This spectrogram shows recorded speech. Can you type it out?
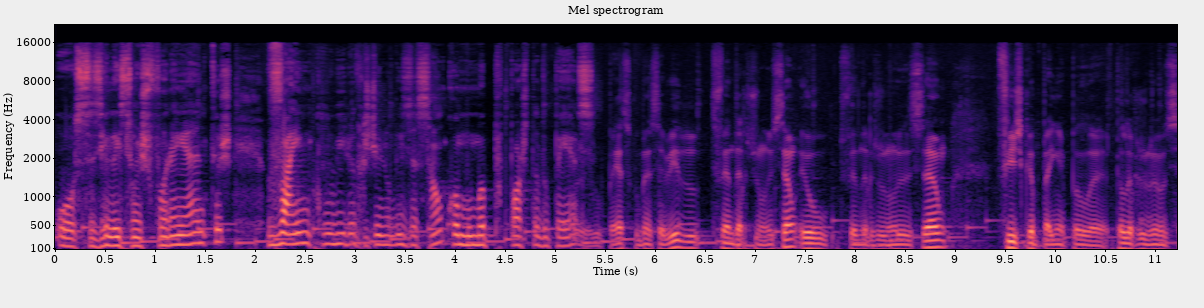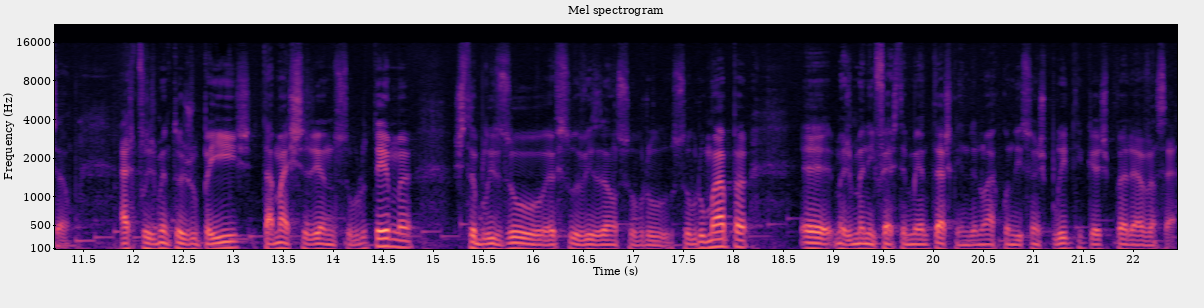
ou se as eleições forem antes, vai incluir a regionalização como uma proposta do PS? O PS, como é sabido, defende a regionalização, eu defendo a regionalização, fiz campanha pela, pela regionalização. Acho que, felizmente, hoje o país está mais sereno sobre o tema, estabilizou a sua visão sobre o, sobre o mapa mas manifestamente acho que ainda não há condições políticas para avançar.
